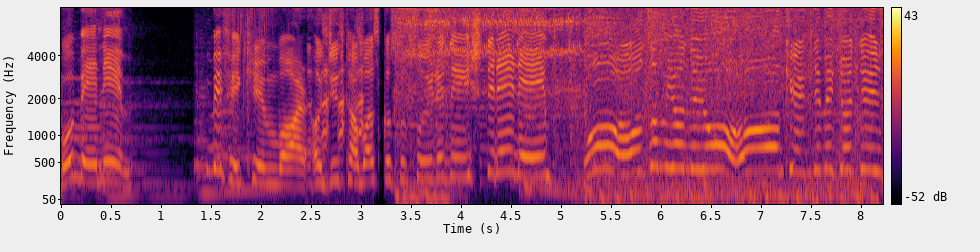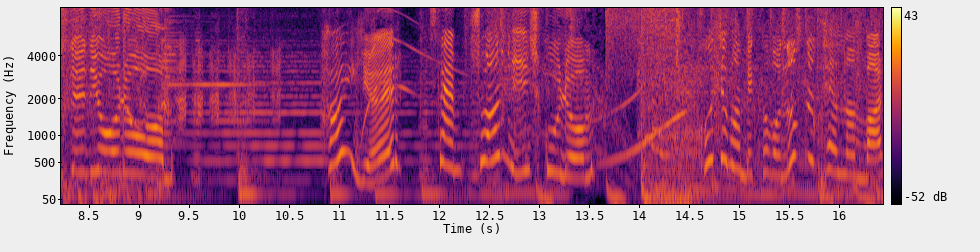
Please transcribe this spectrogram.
Bu benim. Bir fikrim var. Acı tabasco sosuyla değiştirelim. Oo, ağzım yanıyor. Aa, kendimi kötü hissediyorum. Hayır. Sam şu an meşgulüm. Kocaman bir kavanoz Nutella'm var.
